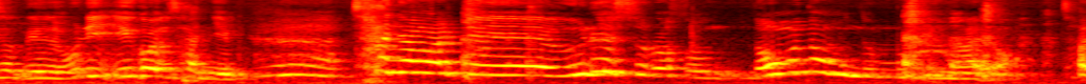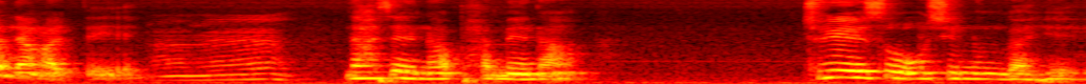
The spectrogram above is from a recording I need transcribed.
선배님, 우리 이건사님 찬양할 때에 은혜스러워서 너무너무 눈물이 나요. 찬양할 때에 아멘. 낮에나 밤에나 주에서 오시는가 해.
